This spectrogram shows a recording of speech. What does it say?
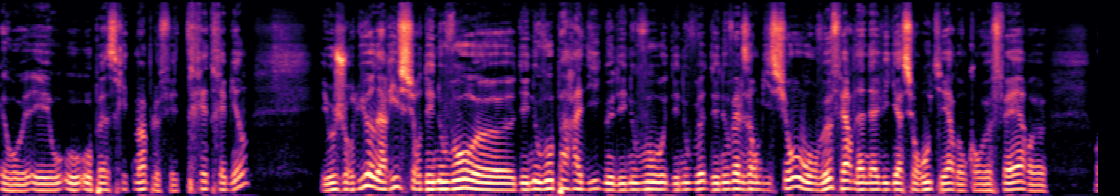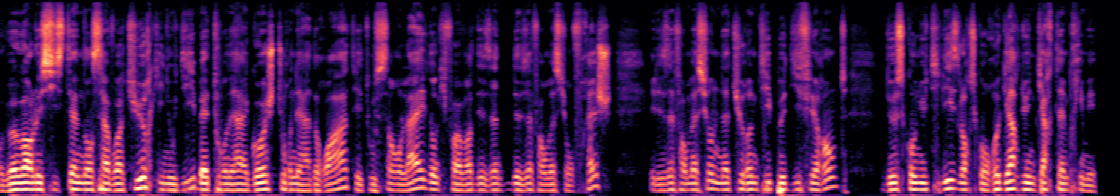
Et, OpenStreetMap le fait très très bien. Et aujourd'hui, on arrive sur des nouveaux, euh, des nouveaux paradigmes, des, nouveaux, des, nouvelles, ambitions où on veut faire de la navigation routière. Donc on veut faire euh, on veut avoir le système dans sa voiture qui nous dit ben, à gauche, tournez à droite, et tout ça en live. Donc il faut avoir des, informations fraîches et des informations de nature un petit peu différente de ce qu'on utilise lorsqu'on regarde une carte imprimée.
